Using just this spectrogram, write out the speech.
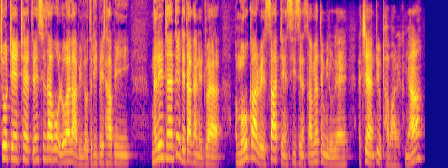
ကြိုတင်ထည့်သွင်းစဉ်းစားဖို့လိုအပ်လာပြီလို့သတိပေးထားပြီးငလင်တန်တဲ့ဒေသခံတွေအတွက်အမိုးကတွေစတင်စီစဉ်ဆောင်ရွက်တင်ပြီလို့လည်းအကြံပြုထားပါတယ်ခင်ဗျာ။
